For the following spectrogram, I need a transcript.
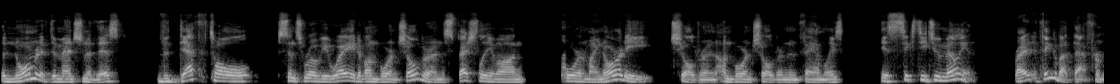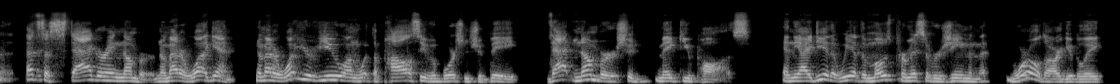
the normative dimension of this. The death toll since Roe v. Wade of unborn children, especially among poor and minority children, unborn children and families, is 62 million. Right? Think about that for a minute. That's a staggering number. No matter what, again, no matter what your view on what the policy of abortion should be, that number should make you pause. And the idea that we have the most permissive regime in the world, arguably,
